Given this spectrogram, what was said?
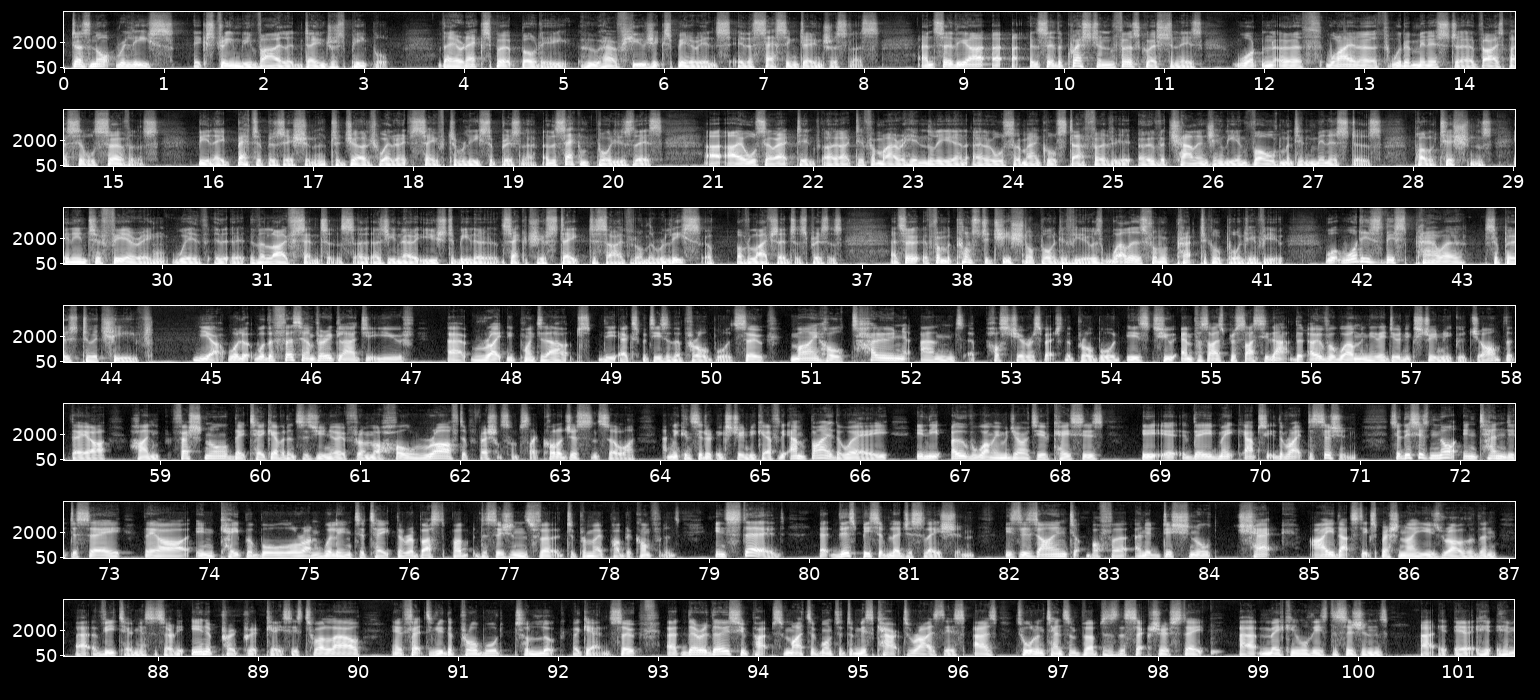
does not release extremely violent, dangerous people. They are an expert body who have huge experience in assessing dangerousness. And so the uh, uh, uh so the question, first question is, what on earth, why on earth would a minister advised by civil servants be in a better position to judge whether it's safe to release a prisoner? And the second point is this. Uh, I also acted. I acted for Myra Hindley and, and, also a man called Stafford uh, over challenging the involvement in ministers, politicians, in interfering with uh, the life sentence. As you know, it used to be the Secretary of State decided on the release of, of life sentence prisoners. And so, from a constitutional point of view, as well as from a practical point of view, what what is this power supposed to achieve? Yeah, well, look, well, the first thing I'm very glad you've uh, rightly pointed out the expertise of the parole board. So my whole tone and posture respect to the parole board is to emphasise precisely that: that overwhelmingly they do an extremely good job, that they are highly professional, they take evidence, as you know, from a whole raft of professionals, from psychologists and so on, and they consider it extremely carefully. And by the way, in the overwhelming majority of cases, it, it, they make absolutely the right decision. So this is not intended to say they are incapable or unwilling to take the robust decisions for, to promote public confidence. Instead, uh, this piece of legislation is designed to offer an additional check. I that's the expression I use rather than uh, a veto necessarily in appropriate cases to allow effectively the parole board to look again. So uh, there are those who perhaps might have wanted to mischaracterize this as, to all intents and purposes, the Secretary of State uh, making all these decisions uh,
